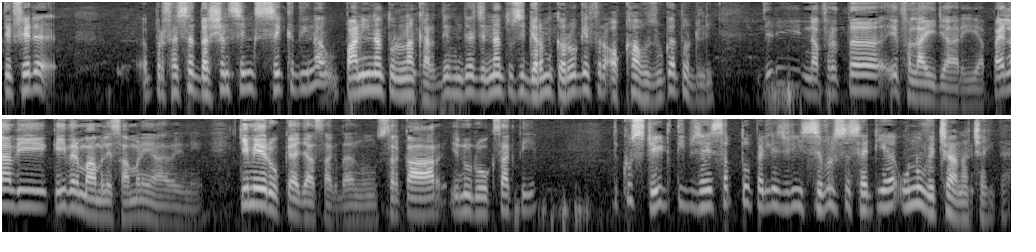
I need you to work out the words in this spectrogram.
ਤੇ ਫਿਰ ਪ੍ਰੋਫੈਸਰ ਦਰਸ਼ਨ ਸਿੰਘ ਸਿੱਖ ਦੀ ਨਾ ਪਾਣੀ ਨਾਲ ਤੁਲਨਾ ਕਰਦੇ ਹੁੰਦੇ ਆ ਜਿੰਨਾ ਤੁਸੀਂ ਗਰਮ ਕਰੋਗੇ ਫਿਰ ਔਖਾ ਹੋ ਜਾਊਗਾ ਤੁਹਾਡੇ ਲਈ। ਜਿਹੜੀ ਨਫ਼ਰਤ ਇਹ ਫੈਲਾਈ ਜਾ ਰਹੀ ਆ। ਪਹਿਲਾਂ ਵੀ ਕਈ ਵਾਰ ਮਾਮਲੇ ਸਾਹਮਣੇ ਆ ਰਹੇ ਨੇ। ਕਿਵੇਂ ਰੋਕਿਆ ਜਾ ਸਕਦਾ ਇਹਨੂੰ? ਸਰਕਾਰ ਇਹਨੂੰ ਰੋਕ ਸਕਦੀ ਹੈ? ਦੇਖੋ ਸਟੇਟ ਦੀ ਬਜਾਏ ਸਭ ਤੋਂ ਪਹਿਲੇ ਜਿਹੜੀ ਸਿਵਲ ਸੁਸਾਇਟੀ ਹੈ ਉਹਨੂੰ ਵਿੱਚ ਆਉਣਾ ਚਾਹੀਦਾ ਹੈ।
